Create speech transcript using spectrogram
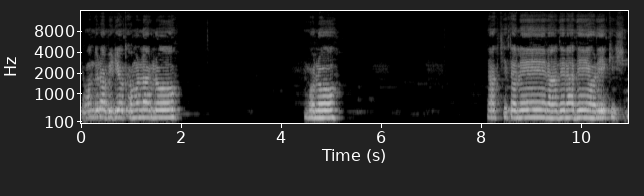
বন্ধুরা ভিডিও কেমন লাগল? বলো। রাখছি তাহলে। রাধে রাধে, হরে কৃষ্ণ,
